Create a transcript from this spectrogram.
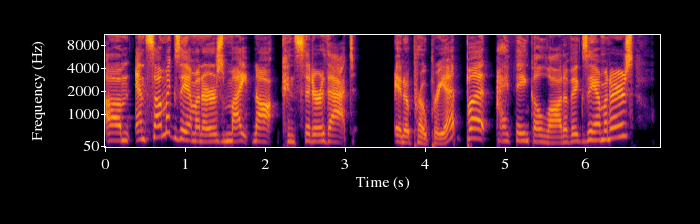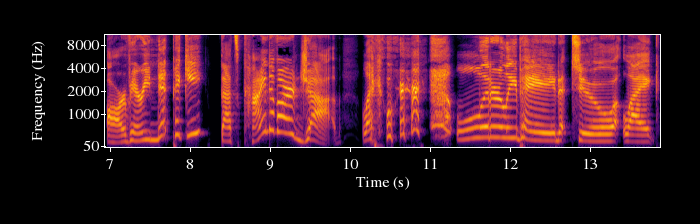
Um, and some examiners might not consider that inappropriate, but I think a lot of examiners are very nitpicky. That's kind of our job. Like we're literally paid to like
